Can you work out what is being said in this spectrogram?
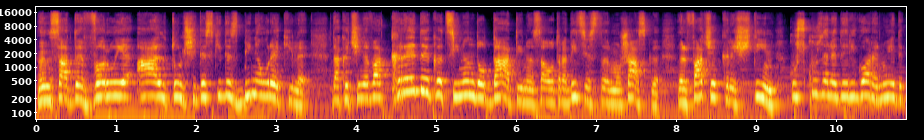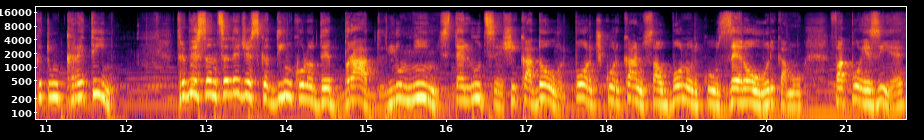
însă adevărul e altul și deschideți bine urechile. Dacă cineva crede că ținând o datină sau o tradiție strămoșească îl face creștin, cu scuzele de rigoare, nu e decât un cretin. Trebuie să înțelegeți că dincolo de brad, lumini, steluțe și cadouri, porci, curcani sau bonuri cu zerouri, cam fac poezie,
